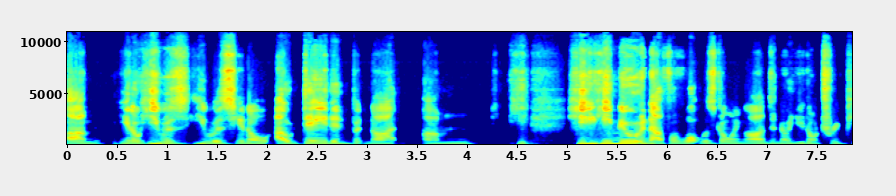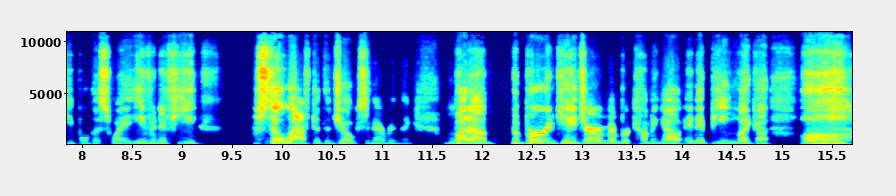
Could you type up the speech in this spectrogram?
Um, you know, he was he was, you know, outdated, but not um he he he knew enough of what was going on to know you don't treat people this way, even if he still laughed at the jokes and everything. But Mhm. um the birdcage I remember coming out and it being like a oh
